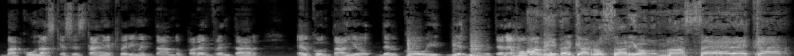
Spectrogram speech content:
vacunas que se están experimentando para enfrentar el contagio del COVID-19. Tenemos a nivel Rosario más cerca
